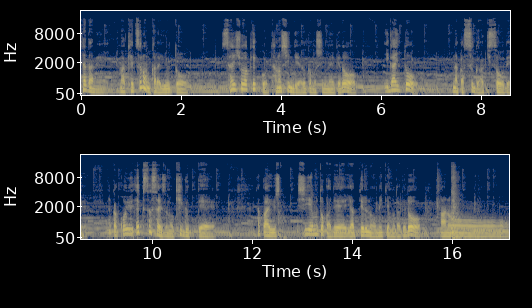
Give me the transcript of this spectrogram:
ただね、まあ、結論から言うと最初は結構楽しんでやるかもしんないけど意外となんかすぐ飽きそうでなんかこういうエクササイズの器具ってなんかああいう CM とかでやってるのを見てもだけどあの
